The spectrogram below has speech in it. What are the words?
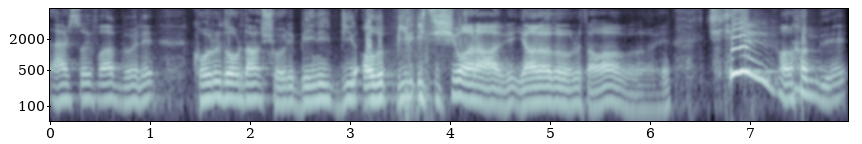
Ersoy falan böyle koridordan şöyle beni bir alıp bir itişi var abi yana doğru tamam mı böyle. Çekil falan diye.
